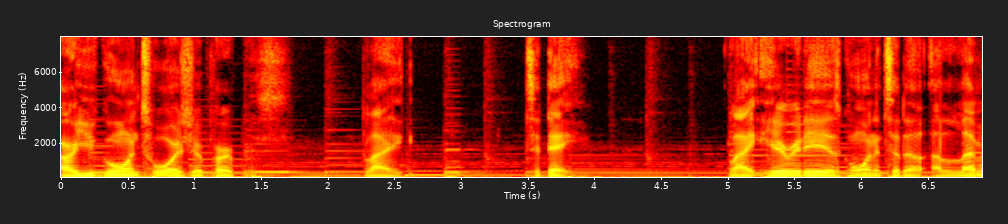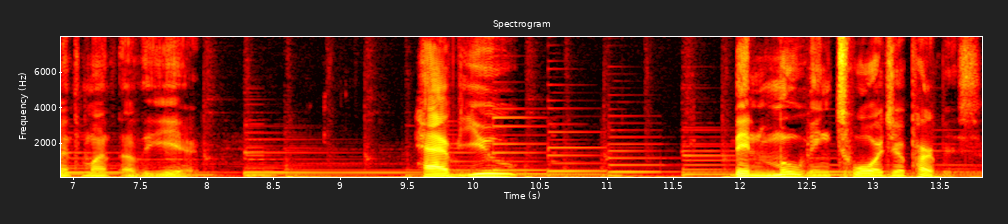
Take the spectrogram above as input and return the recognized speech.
Are you going towards your purpose? Like today. Like here it is going into the 11th month of the year. Have you been moving towards your purpose?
